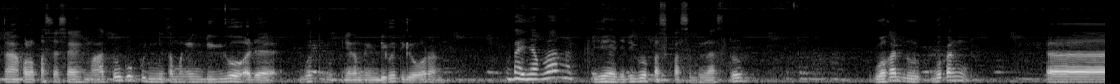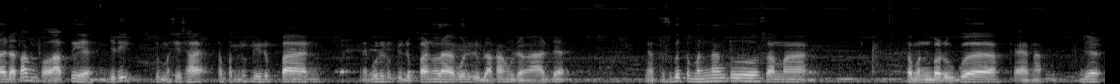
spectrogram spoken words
Nah kalau pas SMA tuh gue punya teman indigo ada gue punya teman indigo tiga orang. Banyak banget. Iya, jadi gue pas kelas 11 tuh gue kan gue kan eh, datang telat tuh ya. Jadi cuma sisa tempat duduk di depan. Nah, gue duduk di depan lah, gue di belakang udah nggak ada. Nah, terus gue temenan tuh sama temen baru gue kayak anak dia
